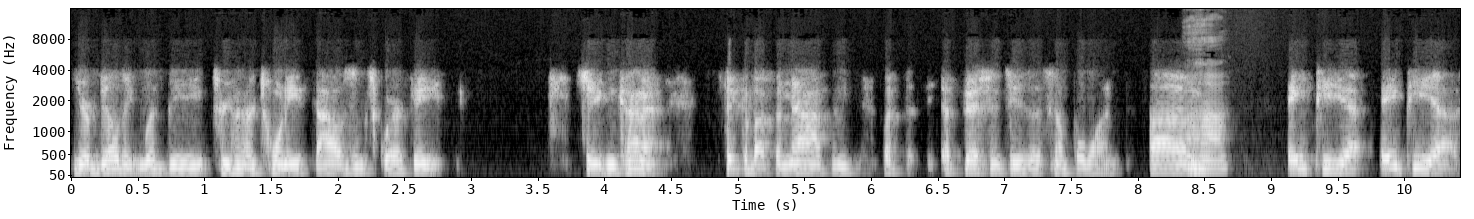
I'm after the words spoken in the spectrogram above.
your building would be 320,000 square feet. So you can kind of think about the math, and but the efficiency is a simple one. Um, Uh-huh. AP, APS.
